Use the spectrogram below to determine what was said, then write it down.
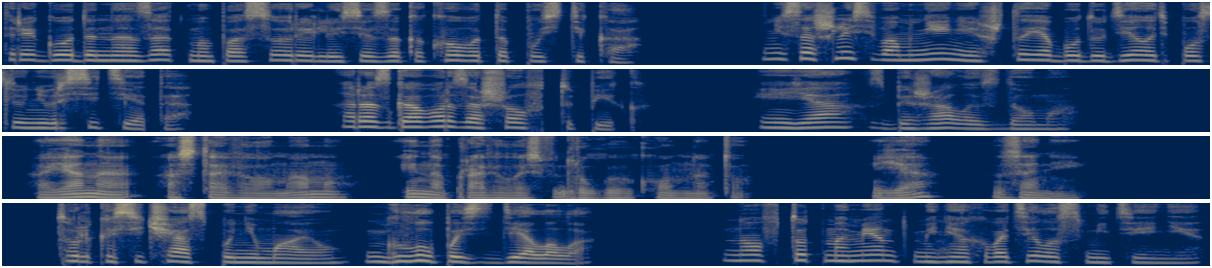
Три года назад мы поссорились из-за какого-то пустяка. Не сошлись во мнении, что я буду делать после университета. Разговор зашел в тупик, и я сбежала из дома. Аяна оставила маму и направилась в другую комнату. Я за ней. Только сейчас понимаю, глупость сделала. Но в тот момент меня охватило смятение.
